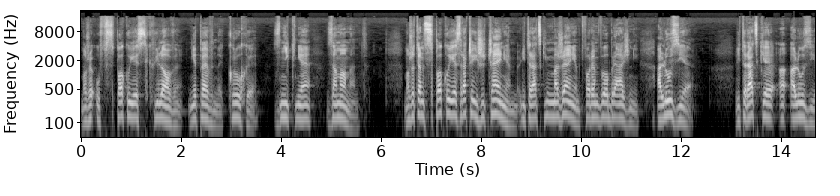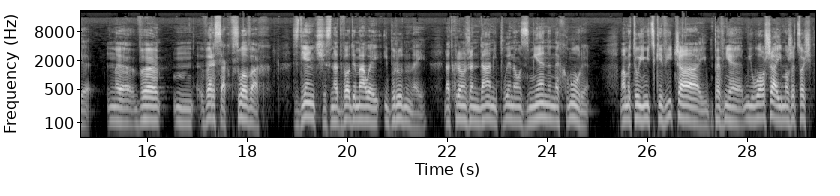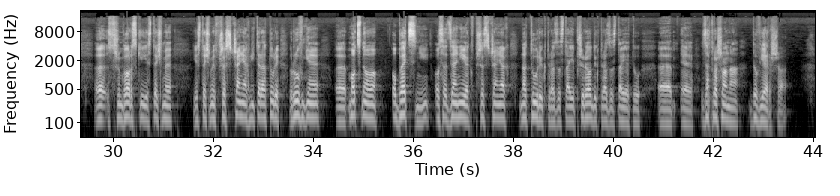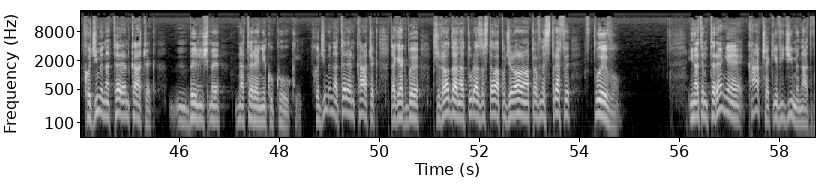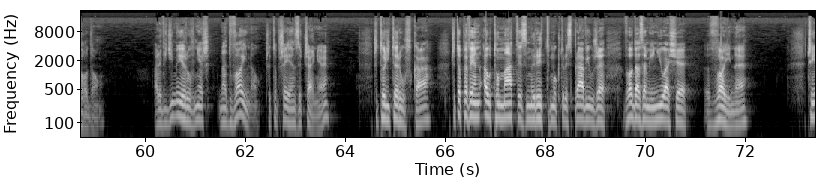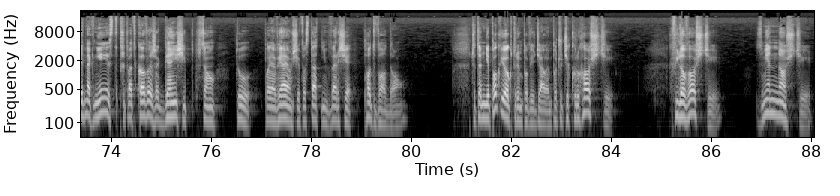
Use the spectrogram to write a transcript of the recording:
Może ów spokój jest chwilowy, niepewny, kruchy, zniknie za moment. Może ten spokój jest raczej życzeniem, literackim marzeniem, tworem wyobraźni, aluzje, literackie aluzje w wersach, w słowach, zdjęć z nadwody małej i brudnej, nad którą rzędami płyną zmienne chmury. Mamy tu i Mickiewicza, i pewnie Miłosza, i może coś e, z Szymborskiej. Jesteśmy, jesteśmy w przestrzeniach literatury równie e, mocno obecni, osadzeni jak w przestrzeniach natury, która zostaje, przyrody, która zostaje tu e, zaproszona do wiersza. Wchodzimy na teren kaczek, byliśmy na terenie kukułki. Wchodzimy na teren kaczek, tak jakby przyroda, natura została podzielona na pewne strefy wpływu. I na tym terenie kaczek je widzimy nad wodą, ale widzimy je również nad wojną. Czy to przejęzyczenie, czy to literówka, czy to pewien automatyzm rytmu, który sprawił, że woda zamieniła się w wojnę. Czy jednak nie jest przypadkowe, że gęsi są tu, pojawiają się w ostatnim wersie pod wodą? Czy ten niepokój, o którym powiedziałem, poczucie kruchości, chwilowości, zmienności,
